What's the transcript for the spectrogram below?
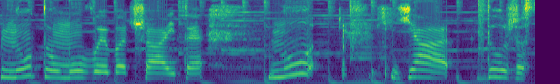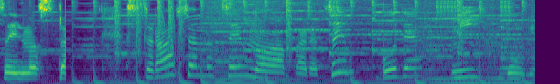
Ну, тому вибачайте. Ну, я дуже сильно ста- старався над цим, ну а перед цим буде мій муві.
